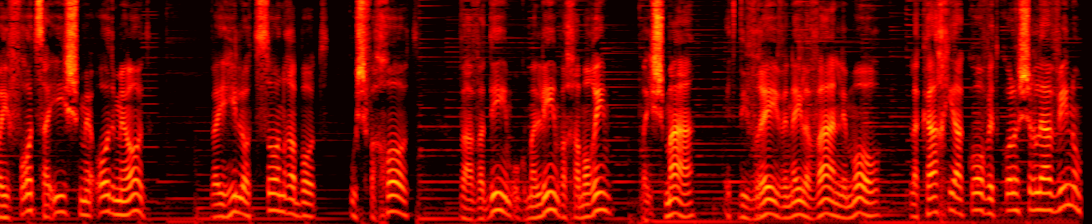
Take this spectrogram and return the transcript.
ויפרוץ האיש מאוד מאוד, ויהי לו צאן רבות, ושפחות, ועבדים, וגמלים, וחמורים. וישמע את דברי בני לבן לאמור, לקח יעקב את כל אשר לאבינו,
